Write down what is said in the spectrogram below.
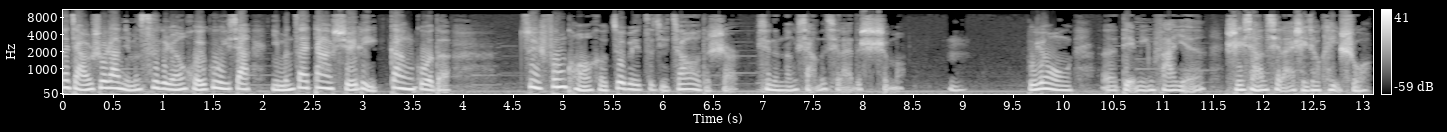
那假如说让你们四个人回顾一下你们在大学里干过的最疯狂和最为自己骄傲的事儿，现在能想得起来的是什么？嗯，不用呃点名发言，谁想起来谁就可以说。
